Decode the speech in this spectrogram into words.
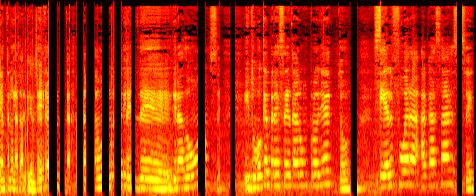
estudiantes cada uno de, de grado 11 y tuvo que presentar un proyecto. Si él fuera a casarse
